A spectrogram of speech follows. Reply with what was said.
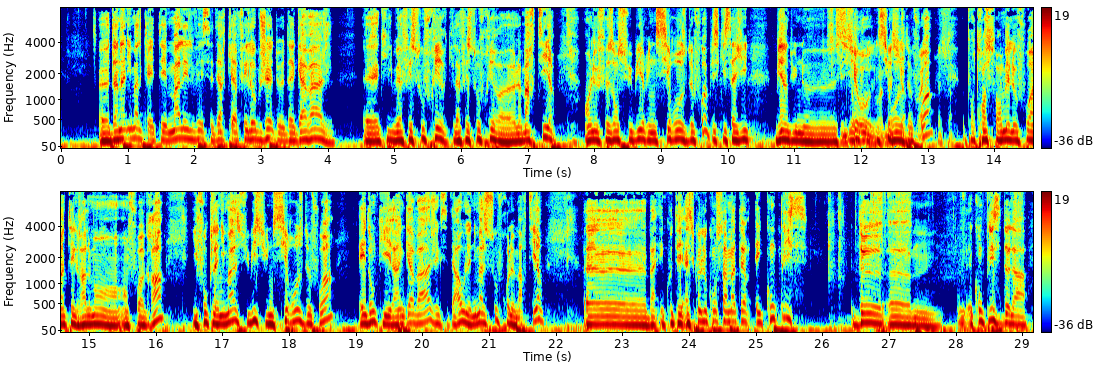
euh, d'un animal qui a été mal élevé, c'est-à-dire qui a fait l'objet de- d'un gavage, euh, qui lui a fait souffrir, qui l'a fait souffrir le martyr en lui faisant subir une cirrhose de foie, puisqu'il s'agit bien d'une cirrhose, cirrhose, ouais, bien cirrhose sûr. de foie. pour transformer le foie intégralement en, en foie gras, il faut que l'animal subisse une cirrhose de foie et donc il y a un gavage, etc., où l'animal souffre le martyr. Euh, bah, écoutez, est-ce que le consommateur est complice de euh, complice de la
